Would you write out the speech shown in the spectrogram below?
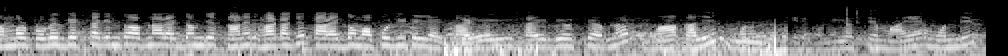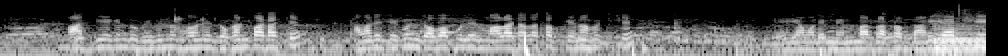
নম্বর প্রবেশ গেটটা কিন্তু আপনার একদম যে স্নানের ঘাট আছে, তার একদম অপোজিটেই আর। আর এই সাইড হচ্ছে আপনার মা কালীর মন্দির। দেখুন, এই হচ্ছে মায়ের মন্দির। পাশ দিয়ে কিন্তু বিভিন্ন ধরনের দোকানপাট আছে। আমাদের দেখুন জবা ফুলের মালা টালা সব কেনা হচ্ছে। এই আমাদের মেম্বাররা সব দাঁড়িয়ে আছে।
